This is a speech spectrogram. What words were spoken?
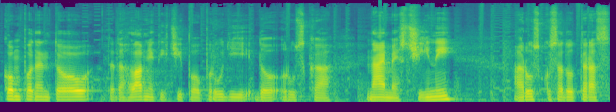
komponentov, teda hlavne tých čipov, prúdi do Ruska najmä z Číny a Rusku sa doteraz e,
